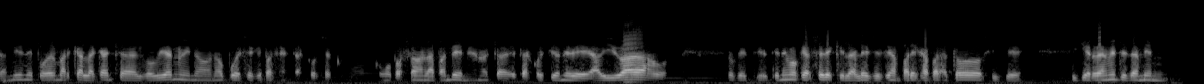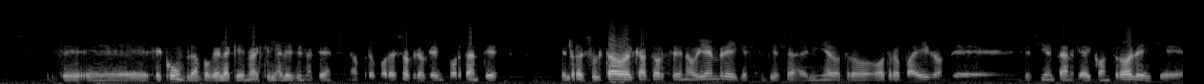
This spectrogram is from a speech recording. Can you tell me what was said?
también de poder marcar la cancha del gobierno y no no puede ser que pasen estas cosas como, como pasaron en la pandemia, ¿no? Estas, estas cuestiones de avivadas o lo que tenemos que hacer es que las leyes sean parejas para todos y que y que realmente también se, eh, se cumplan, porque es la que no es que las leyes no estén, sino pero por eso creo que es importante el resultado del 14 de noviembre y que se empiece a delinear otro otro país donde se sientan que hay controles y que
